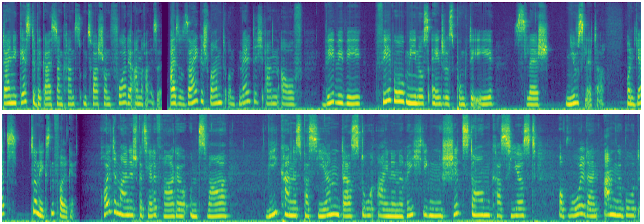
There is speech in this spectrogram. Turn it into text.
deine Gäste begeistern kannst, und zwar schon vor der Anreise. Also sei gespannt und melde dich an auf www.fevo-angels.de slash newsletter. Und jetzt zur nächsten Folge. Heute mal eine spezielle Frage und zwar, wie kann es passieren, dass du einen richtigen Shitstorm kassierst, obwohl dein Angebot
